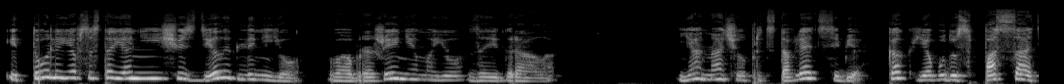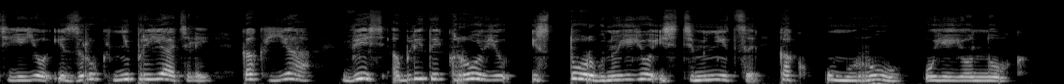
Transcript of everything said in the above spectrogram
И то ли я в состоянии еще сделать для нее, воображение мое заиграло. Я начал представлять себе, как я буду спасать ее из рук неприятелей, как я, весь облитый кровью, исторгну ее из темницы, как умру у ее ног.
